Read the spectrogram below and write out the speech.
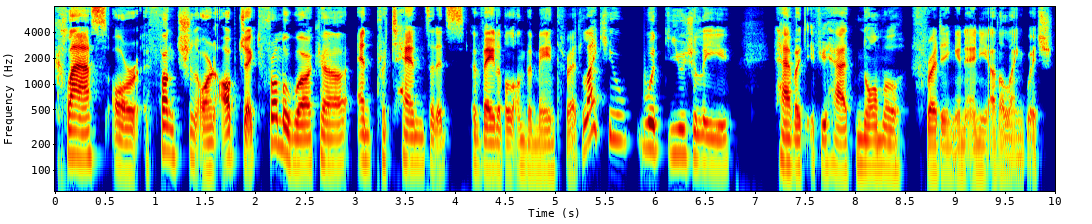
class or a function or an object from a worker and pretend that it's available on the main thread, like you would usually have it if you had normal threading in any other language.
